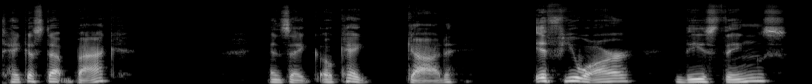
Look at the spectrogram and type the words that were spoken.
Take a step back and say, okay, God, if you are these things,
